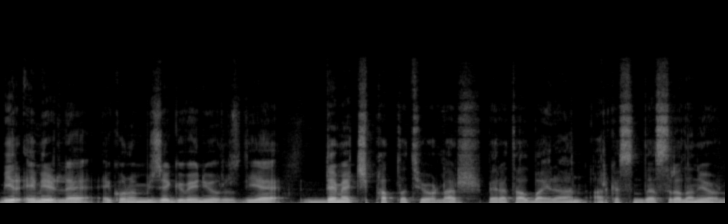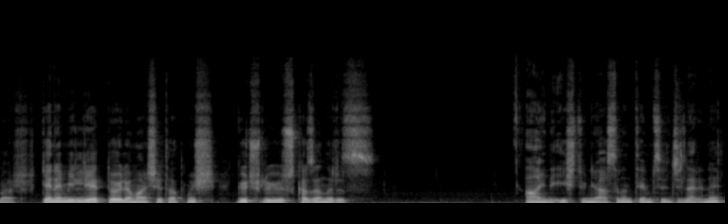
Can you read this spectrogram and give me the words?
bir emirle ekonomimize güveniyoruz diye demeç patlatıyorlar. Berat Albayrak'ın arkasında sıralanıyorlar. Gene Milliyet de öyle manşet atmış. Güçlüyüz, kazanırız. Aynı iş dünyasının temsilcilerini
